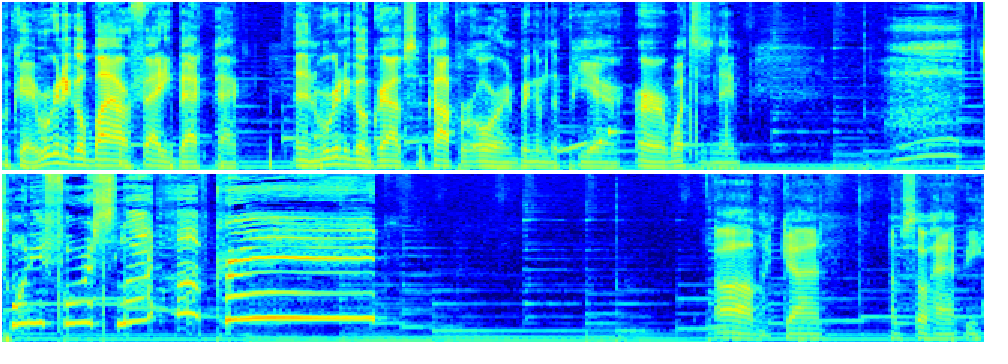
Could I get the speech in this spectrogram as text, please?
Okay, we're gonna go buy our fatty backpack, and then we're gonna go grab some copper ore and bring him to Pierre, or what's his name? 24 slot upgrade! Oh my god, I'm so happy.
